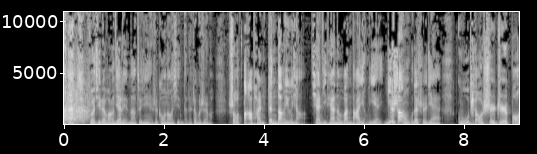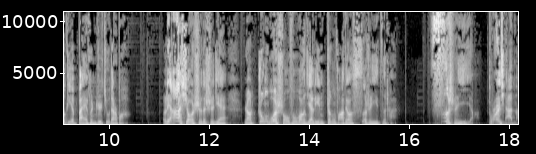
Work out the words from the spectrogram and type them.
说起这王健林呢，最近也是够闹心的了，这不是吗？受大盘震荡影响，前几天呢，万达影业一上午的时间，股票市值暴跌百分之九点八，俩小时的时间，让中国首富王健林蒸发掉四十亿资产，四十亿呀，多少钱呢？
